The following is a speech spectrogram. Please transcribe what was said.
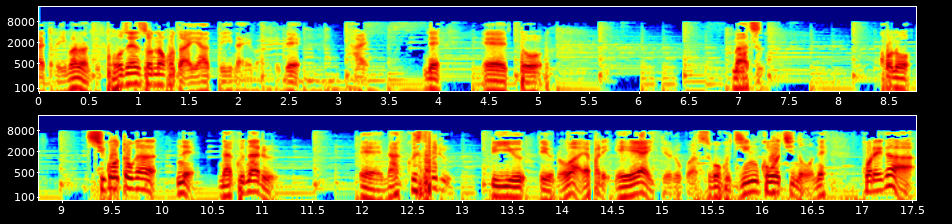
えたら今なんて当然そんなことはやっていないわけで、はい。で、えー、っと、まず、この仕事がね、なくなるえー、なくせる理由っていうのは、やっぱり AI っていうとこはすごく人工知能ね、これが、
